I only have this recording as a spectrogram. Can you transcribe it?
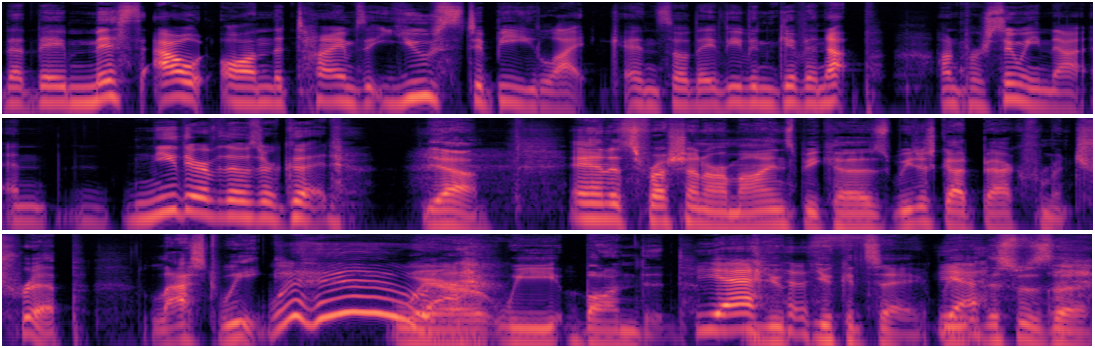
that they miss out on the times it used to be like and so they've even given up on pursuing that. And neither of those are good. Yeah. And it's fresh on our minds because we just got back from a trip last week Woohoo! where we bonded. Yeah. You, you could say. We, yeah. This was the,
